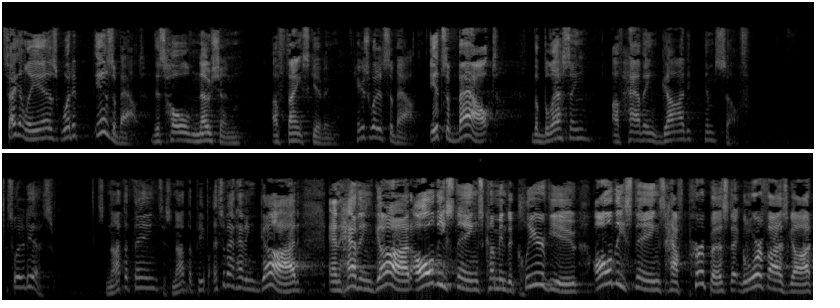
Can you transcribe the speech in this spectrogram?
Secondly, is what it is about this whole notion of Thanksgiving. Here's what it's about it's about the blessing of having God Himself. That's what it is. It's not the things, it's not the people. It's about having God, and having God, all these things come into clear view. All these things have purpose that glorifies God.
